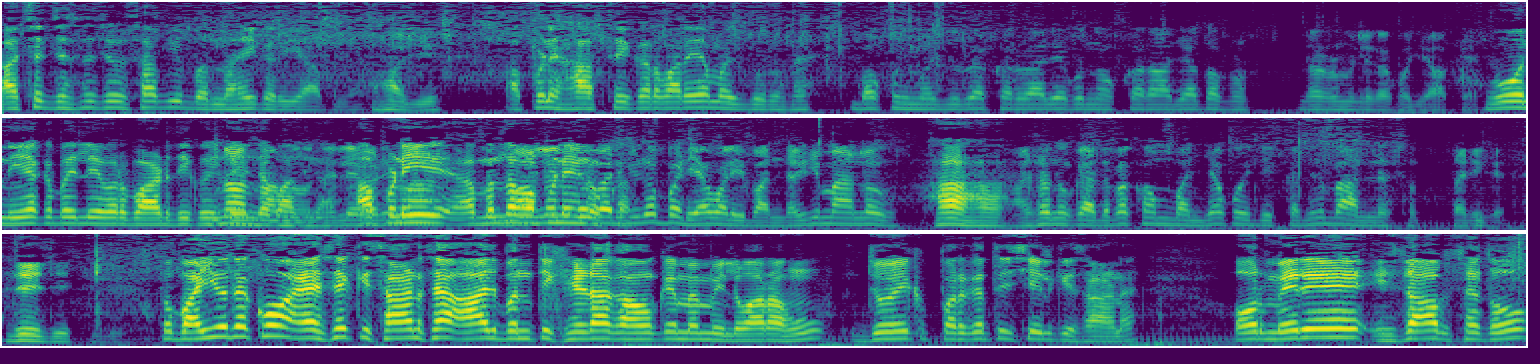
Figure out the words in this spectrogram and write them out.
अच्छा जैसे जो साहब ये बंधाई करी आपने। हाँ जी। अपने हाथ से करवा रहे हैं या मजदूरों से? बस कुछ मजदूर करवा दिया कोई नौकर आ जाए तो मिलेगा कोई जाके वो नहीं है कि भाई लेबर बांट दी कोई ना, नहीं ना, बांट ना, अपनी मतलब अपने तो बढ़िया वाली बंद है जी मान लो। हाँ हाँ। ऐसा नु कहते कम बन जाए कोई दिक्कत नहीं बाँध ले सब तरीके जी जी। तो भाइयों देखो ऐसे किसान से आज बंती खेड़ा गाँव के मैं मिलवा रहा हूँ जो एक प्रगतिशील किसान है। और मेरे हिसाब से तो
